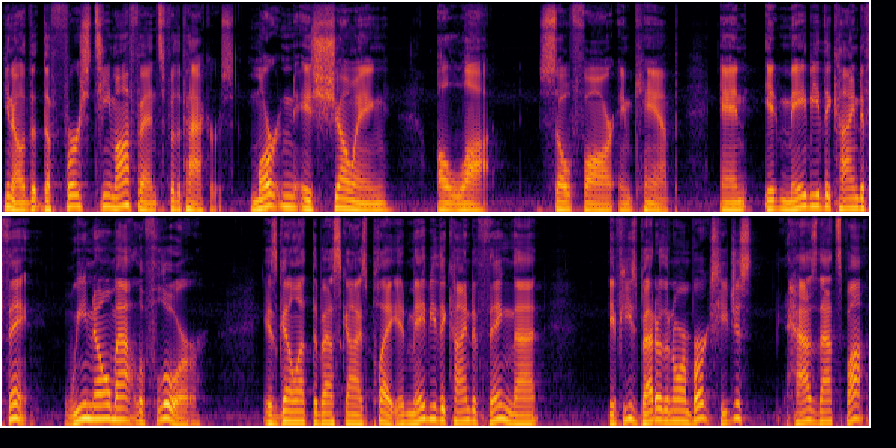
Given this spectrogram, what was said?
you know, the, the first team offense for the Packers. Martin is showing a lot so far in camp, and it may be the kind of thing. We know Matt LaFleur is going to let the best guys play. It may be the kind of thing that if he's better than Oren Burks, he just has that spot.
